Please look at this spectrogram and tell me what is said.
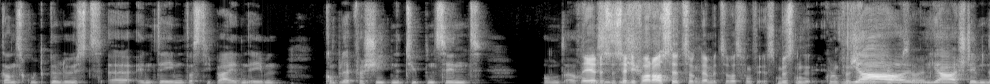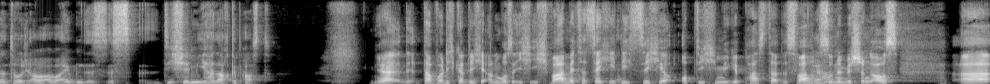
ganz gut gelöst, äh, indem, dass die beiden eben komplett verschiedene Typen sind. Und auch Naja, das ist ja die Voraussetzung, damit sowas funktioniert. Es müssen grundverschiedene Ja, Typen sein. ja, stimmt natürlich. Aber, aber eben, es, es, die Chemie hat auch gepasst. Ja, da wollte ich gerade nicht anmussen. Ich, ich war mir tatsächlich nicht sicher, ob die Chemie gepasst hat. Es war Ja? so eine Mischung aus, äh,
